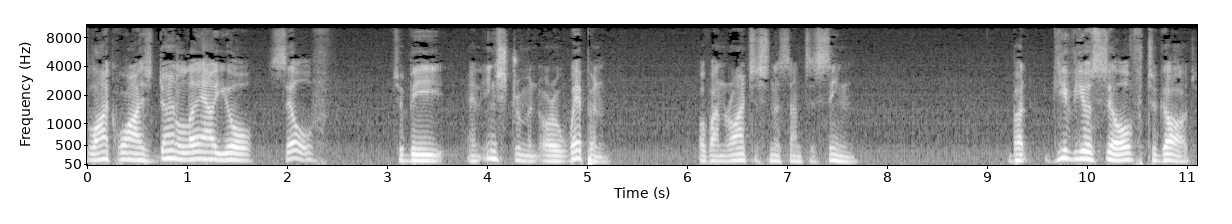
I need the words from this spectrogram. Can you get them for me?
Likewise, don't allow yourself to be an instrument or a weapon of unrighteousness unto sin. But give yourself to God,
